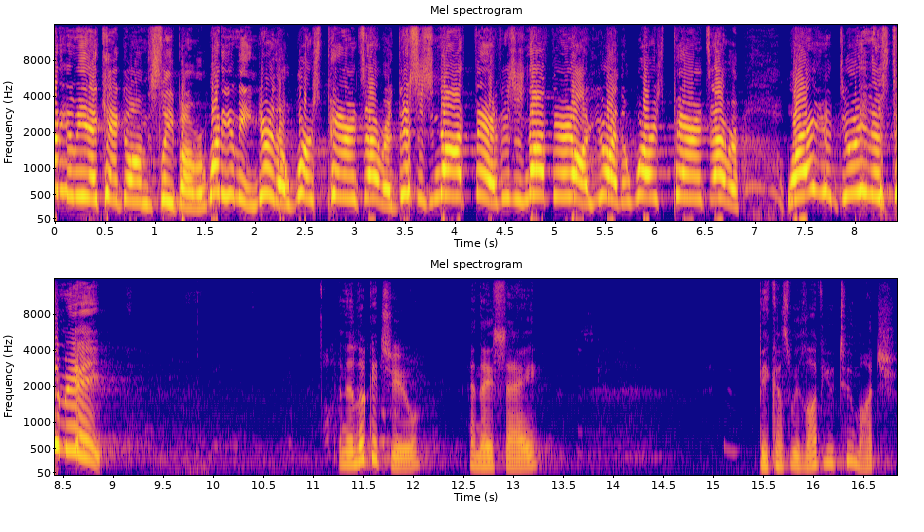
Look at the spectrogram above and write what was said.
do you mean I can't go on the sleepover? What do you mean? You're the worst parents ever. This is not fair. This is not fair at all. You are the worst parents ever. Why are you doing this to me? And they look at you and they say, Because we love you too much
